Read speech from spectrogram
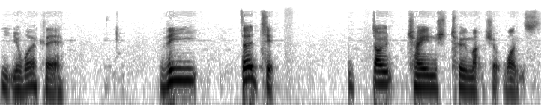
your work there. The third tip: don't change too much at once.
